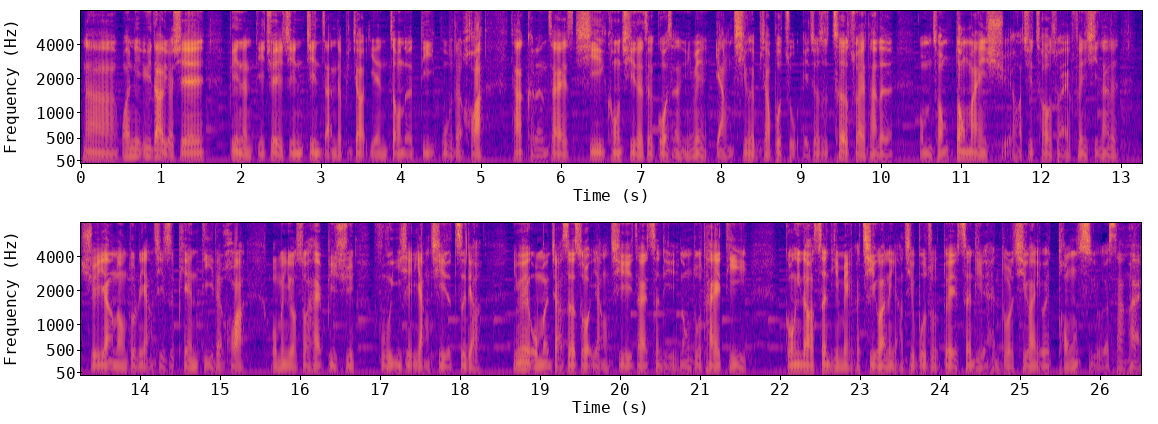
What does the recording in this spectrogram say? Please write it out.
那万一遇到有些病人的确已经进展的比较严重的地步的话，它可能在吸空气的这个过程里面，氧气会比较不足，也就是测出来它的。我们从动脉血哈去抽出来分析它的血氧浓度的氧气是偏低的话，我们有时候还必须服一些氧气的治疗，因为我们假设说氧气在身体浓度太低，供应到身体每个器官的氧气不足，对身体很多的器官也会同时有个伤害。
